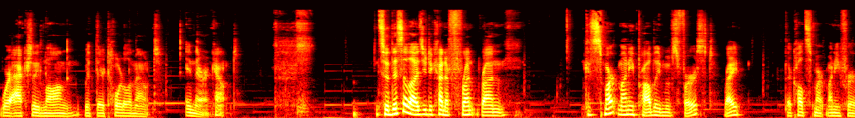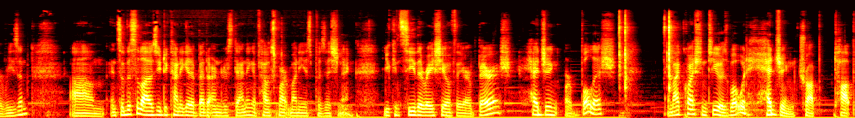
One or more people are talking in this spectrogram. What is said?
were actually long with their total amount in their account. So this allows you to kind of front run because smart money probably moves first, right? They're called smart money for a reason. Um, and so this allows you to kind of get a better understanding of how smart money is positioning. You can see the ratio if they are bearish, hedging, or bullish. And my question to you is what would hedging top, top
